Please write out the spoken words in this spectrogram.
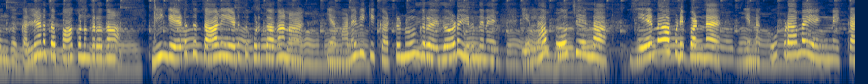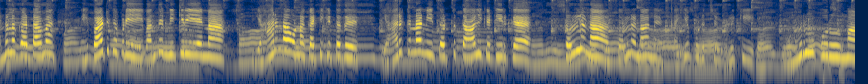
உங்கள் கல்யாணத்தை பார்க்கணுங்கிறது தான் நீங்கள் எடுத்து தாலி எடுத்து கொடுத்தாதான் நான் என் மனைவிக்கு கட்டணுங்கிற இதோடு இருந்தேனே. எல்லாம் போச்சு என்ன ஏன்னா அப்படி பண்ண? என்னை கூப்பிடாம என்னை கண்ணில் காட்டாம நீ பாட்டுக்கு இப்படி வந்து நிற்கிறியேண்ணா யாருண்ணா உன்னை கட்டிக்கிட்டது? யாருக்குன்னா நீ தொட்டு தாலி கட்டியிருக்க? சொல்லுண்ணா சொல்லுண்ணான்னு கையை பிடிச்சி உலுக்கி உணர்வுபூர்வமா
